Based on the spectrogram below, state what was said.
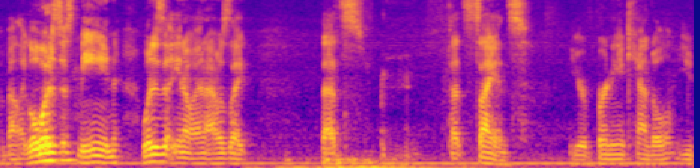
about like, well, what does this mean? What is it? You know, and I was like, that's that's science. You're burning a candle. You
